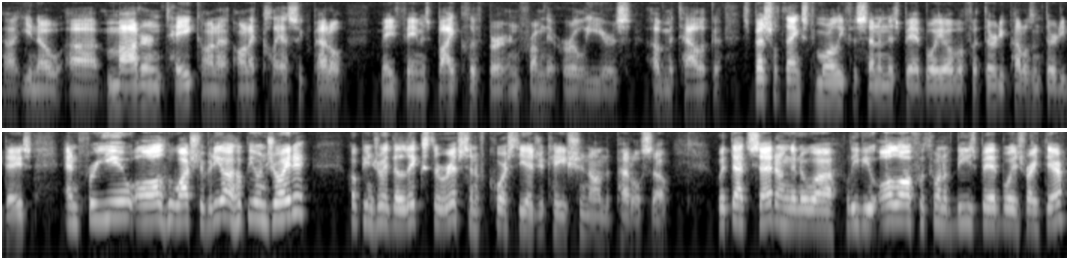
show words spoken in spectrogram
uh, you know, uh, modern take on a on a classic pedal made famous by Cliff Burton from the early years of Metallica. Special thanks to Morley for sending this bad boy over for 30 pedals in 30 days, and for you all who watched the video, I hope you enjoyed it. Hope you enjoyed the licks, the riffs, and of course the education on the pedal. So. With that said, I'm going to uh, leave you all off with one of these bad boys right there.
